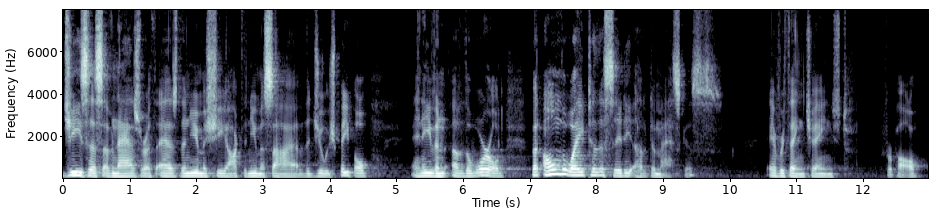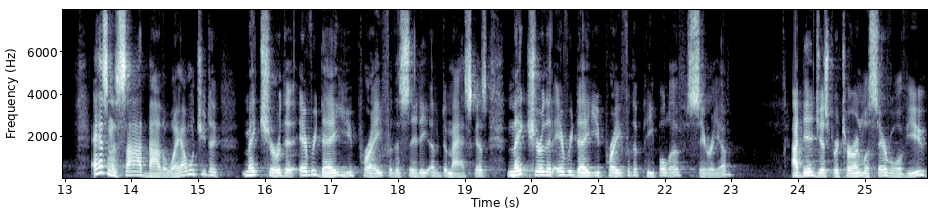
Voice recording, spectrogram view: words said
Jesus of Nazareth as the new Mashiach, the new Messiah of the Jewish people and even of the world. But on the way to the city of Damascus, everything changed for Paul. As an aside, by the way, I want you to make sure that every day you pray for the city of Damascus. Make sure that every day you pray for the people of Syria. I did just return with several of you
